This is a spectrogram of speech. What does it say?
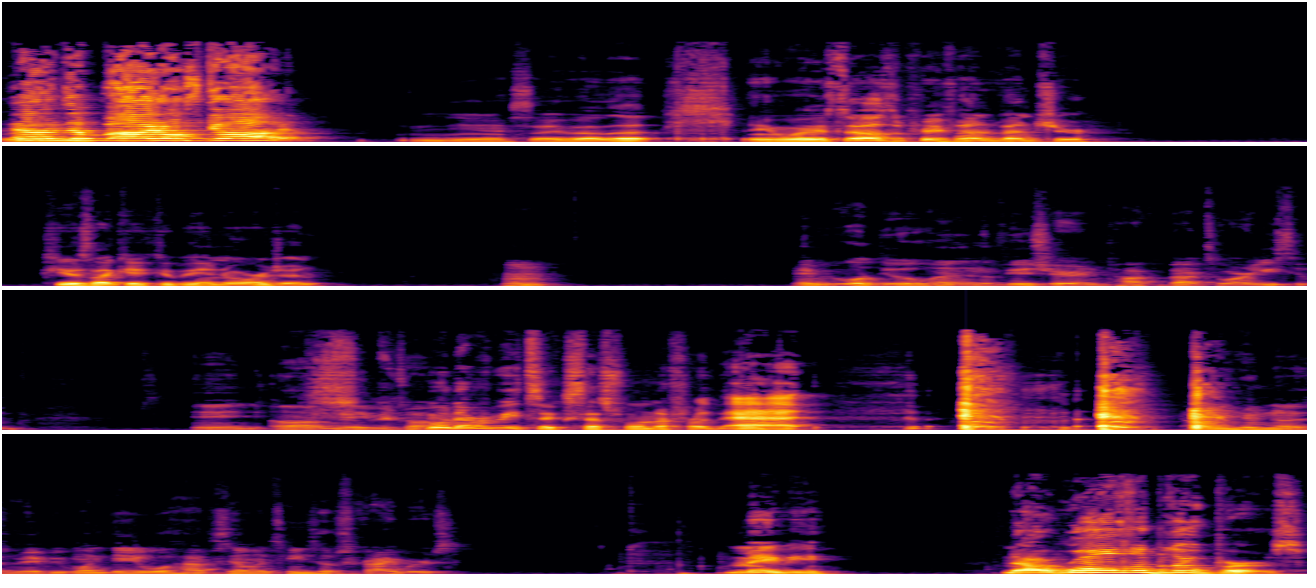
Now the bottle's gone! Yeah, sorry about that. Anyways, that was a pretty fun adventure. Feels like it could be an origin. Hmm. Maybe we'll do it in the future and talk about it to our YouTube. And, um, maybe talk. We'll never be successful enough for that. I mean, who knows? knows? Maybe one day we'll have 17 subscribers. Maybe. Now roll the bloopers.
